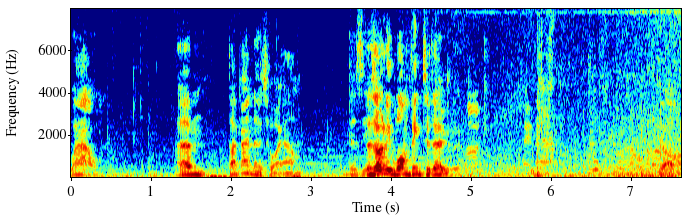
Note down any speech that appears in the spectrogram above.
Wow. Um, that guy knows who I am. Does it? There's only one thing to do. Gosh.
